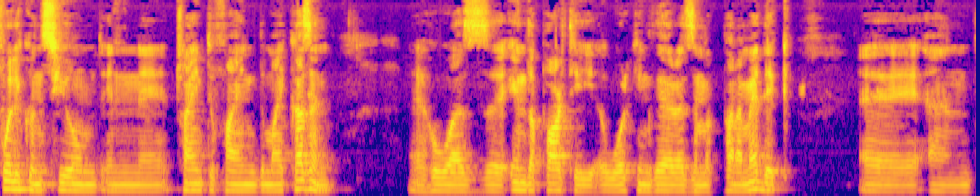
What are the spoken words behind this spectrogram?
fully consumed in uh, trying to find my cousin who was uh, in the party uh, working there as a paramedic. Uh, and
